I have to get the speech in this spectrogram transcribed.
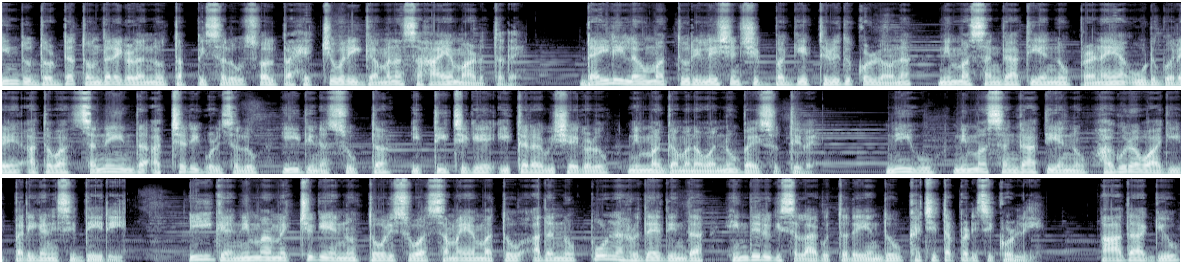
ಇಂದು ದೊಡ್ಡ ತೊಂದರೆಗಳನ್ನು ತಪ್ಪಿಸಲು ಸ್ವಲ್ಪ ಹೆಚ್ಚುವರಿ ಗಮನ ಸಹಾಯ ಮಾಡುತ್ತದೆ. ಡೈಲಿ ಲವ್ ಮತ್ತು ರಿಲೇಶನ್ಶಿಪ್ ಬಗ್ಗೆ ತಿಳಿದುಕೊಳ್ಳೋಣ. ನಿಮ್ಮ ಸಂಗಾತಿಯನ್ನು ಪ್ರಣಯ, ಉಡುಗೊರೆ ಅಥವಾ ಸನ್ನೆಯಿಂದ ಅಚ್ಚರಿಗೊಳಿಸಲು ಈ ದಿನ ಸೂಕ್ತ, ಇತ್ತೀಚೆಗೆ ಇತರ ವಿಷಯಗಳು ನಿಮ್ಮ ಗಮನವನ್ನು ಬಯಸುತ್ತಿವೆ. ನೀವು ನಿಮ್ಮ ಸಂಗಾತಿಯನ್ನು ಹಗುರವಾಗಿ ಪರಿಗಣಿಸಿದ್ದೀರಿ. ಈಗ ನಿಮ್ಮ ಮೆಚ್ಚುಗೆಯನ್ನು ತೋರಿಸುವ ಸಮಯ ಮತ್ತು ಅದನ್ನು ಪೂರ್ಣ ಹೃದಯದಿಂದ ಹಿಂದಿರುಗಿಸಲಾಗುತ್ತದೆ ಎಂದು ಖಚಿತಪಡಿಸಿಕೊಳ್ಳಿ. ಆದಾಗ್ಯೂ,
